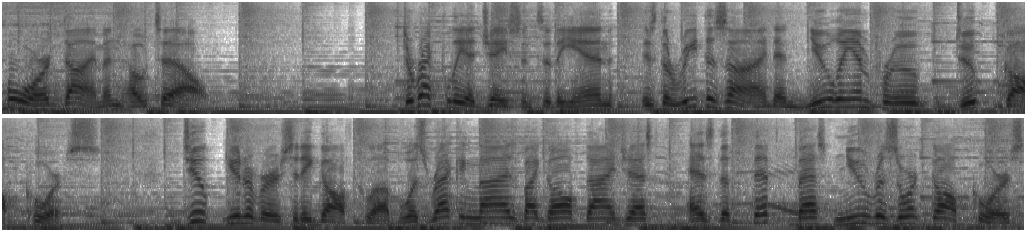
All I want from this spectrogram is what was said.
four diamond hotel. Directly adjacent to the inn is the redesigned and newly improved Duke Golf Course. Duke University Golf Club was recognized by Golf Digest as the fifth best new resort golf course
